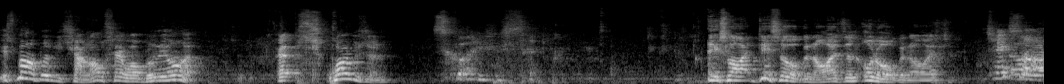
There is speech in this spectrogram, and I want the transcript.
It's my bloody channel. I'll say what I bloody I. Uh, squozen. Squoze. It's like disorganised and unorganised. tastes Oh, like.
